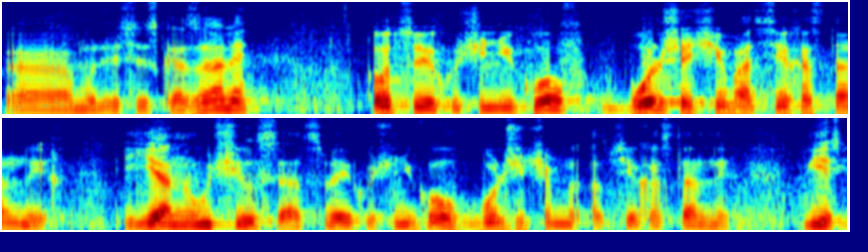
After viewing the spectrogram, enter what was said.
мудрецы сказали, от своих учеников больше, чем от всех остальных. Я научился от своих учеников больше, чем от всех остальных. Есть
